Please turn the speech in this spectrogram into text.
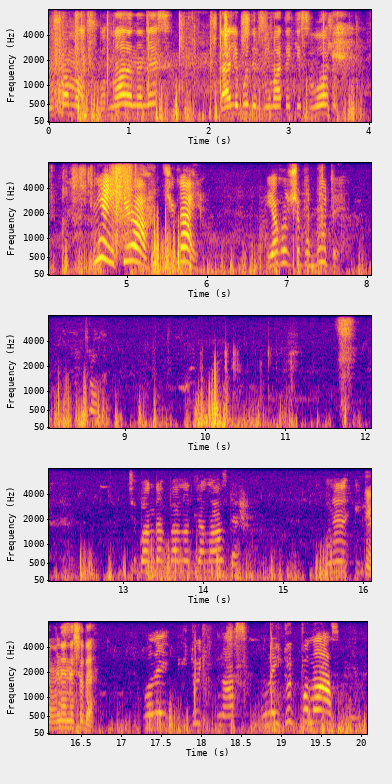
Ну що, Макс, погнали на низ. Далі будемо знімати якийсь вложок. Ні, ніхіра, чекай. Я хочу ще побути. Трохи. Це банда, певно, для нас де. Вони йдуть, Ні, вони десь- не сюди. вони йдуть нас. Вони йдуть по нас, блін.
